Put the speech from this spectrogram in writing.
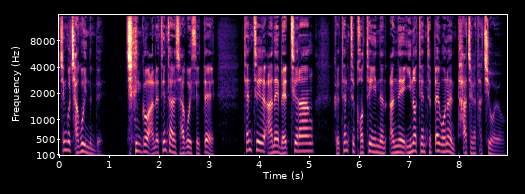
친구 자고 있는데 친구 안에 텐트 안에 자고 있을 때 텐트 안에 매트랑 그 텐트 겉에 있는 안에 이너 텐트 빼고는 다 제가 다 치워요.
